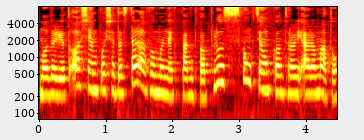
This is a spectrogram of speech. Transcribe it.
Model J8 posiada stalowy młynek PAK 2 Plus z funkcją kontroli aromatu,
